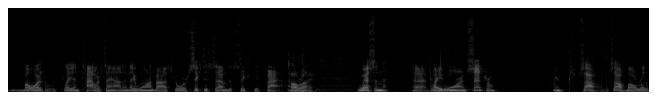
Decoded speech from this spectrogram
boys was playing Tylertown, and they won by a score of 67 to 65. All right. Wesson uh, played Warren Central in soft, softball, rather.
